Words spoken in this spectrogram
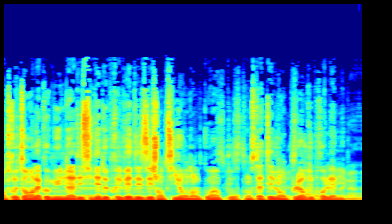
Entre-temps, la commune a décidé de prélever des échantillons dans le coin pour constater l'ampleur du problème.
